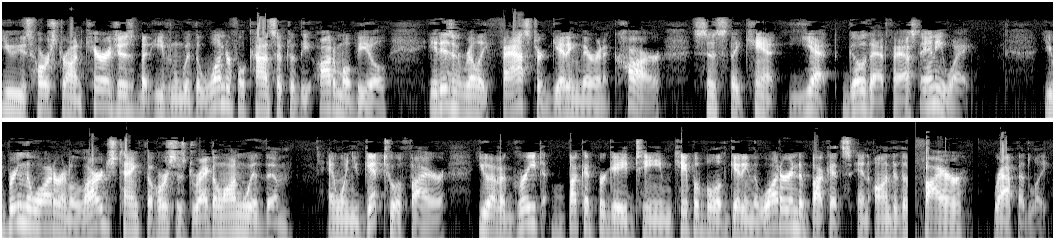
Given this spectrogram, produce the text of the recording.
You use horse drawn carriages, but even with the wonderful concept of the automobile, it isn't really faster getting there in a car, since they can't yet go that fast anyway. You bring the water in a large tank the horses drag along with them, and when you get to a fire, you have a great bucket brigade team capable of getting the water into buckets and onto the fire rapidly.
